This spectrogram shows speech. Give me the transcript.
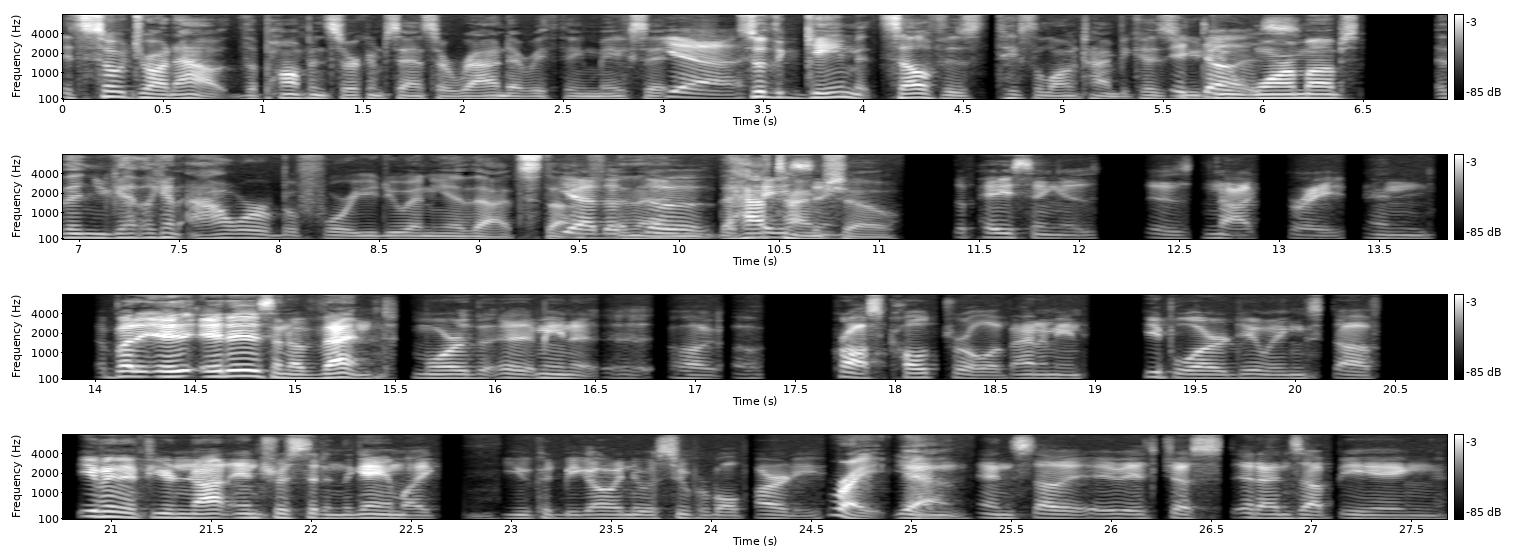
it's so drawn out. The pomp and circumstance around everything makes it. yeah, So the game itself is takes a long time because It you does. do warm ups, and then you get like an hour before you do any of that stuff. Yeah, the- and the- then the, the halftime pacing. show. the pacing is is not great, and but it it is an event more. Th- I mean, a, a, a cross cultural event. I mean, people are doing stuff. Even if you're not interested in the game, like mm. you could be going to a Super Bowl party, Right. Yeah. and, and so it, it's just it ends up being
